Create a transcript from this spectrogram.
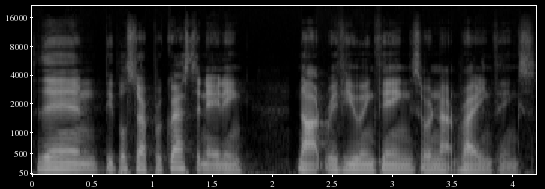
then people start procrastinating, not reviewing things or not writing things.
